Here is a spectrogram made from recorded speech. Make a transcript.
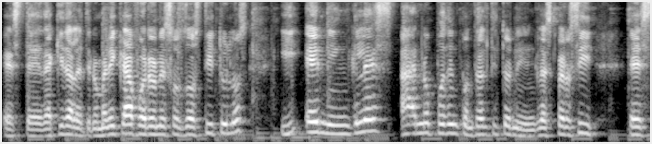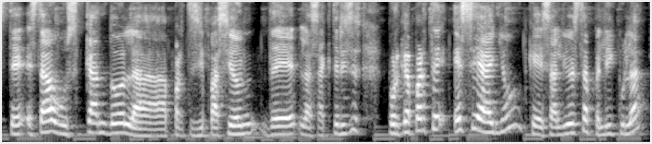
este, de aquí de Latinoamérica fueron esos dos títulos. Y en inglés, ah, no puedo encontrar el título en inglés, pero sí, este, estaba buscando la participación de las actrices, porque aparte, ese año que salió esta película,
